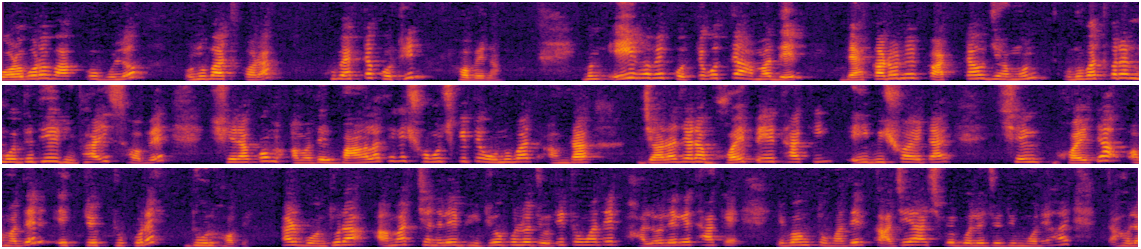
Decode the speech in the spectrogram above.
বড় বড় বাক্যগুলো অনুবাদ করা খুব একটা কঠিন হবে না। এবং এইভাবে করতে করতে আমাদের ব্যাকরণের পাঠটাও যেমন অনুবাদ করার মধ্যে দিয়ে রিভাইজ হবে, সেরকম আমাদের বাংলা থেকে সংস্কৃতে অনুবাদ আমরা যারা যারা ভয় পেয়ে থাকি এই বিষয়টায়, সেই ভয়টা আমাদের একটু একটু করে দূর হবে। আর বন্ধুরা, আমার চ্যানেলের ভিডিওগুলো যদি তোমাদের ভালো লেগে থাকে এবং তোমাদের কাজে আসবে বলে যদি মনে হয়, তাহলে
